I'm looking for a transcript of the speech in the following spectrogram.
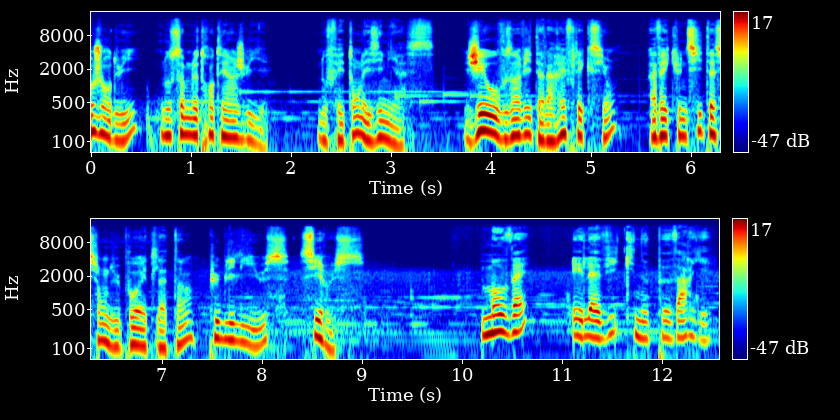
Aujourd'hui, nous sommes le 31 juillet. Nous fêtons les Ignaces. Géo vous invite à la réflexion avec une citation du poète latin Publilius Cyrus. Mauvais est la vie qui ne peut varier.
